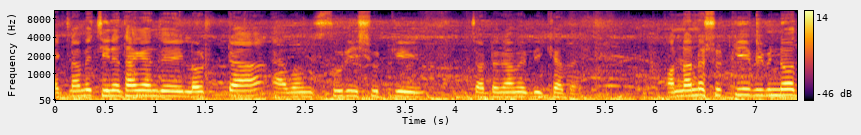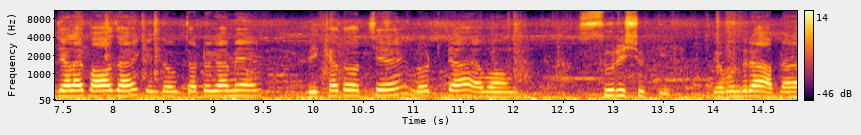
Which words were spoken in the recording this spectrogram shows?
এক নামে চিনে থাকেন যে এই লোটটা এবং সুরি শুটকি চট্টগ্রামে বিখ্যাত। অন্যান্য শুটকি বিভিন্ন জেলায় পাওয়া যায়, কিন্তু চট্টগ্রামের বিখ্যাত হচ্ছে লোটটা এবং সুরি সুতি প্রিয় বন্ধুরা, আপনারা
